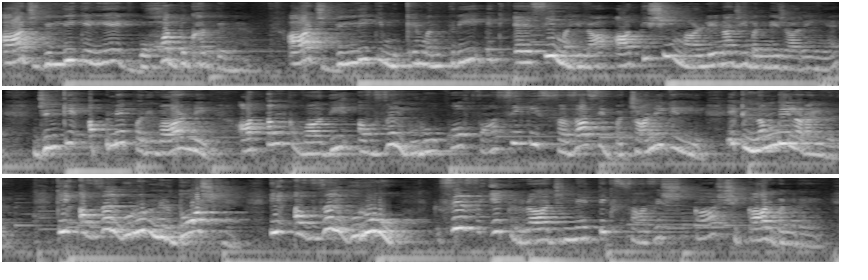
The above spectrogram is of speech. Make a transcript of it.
आज दिल्ली के लिए एक बहुत दुखद दिन है आज दिल्ली की मुख्यमंत्री एक ऐसी महिला आतिशी मारलेना जी बनने जा रही हैं, जिनके अपने परिवार ने आतंकवादी अफजल गुरु को फांसी की सजा से बचाने के लिए एक लंबी लड़ाई लड़ी। कि अफजल गुरु निर्दोष है, कि अफजल गुरु सिर्फ़ एक राजनीतिक साजिश का शिकार बन गए।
